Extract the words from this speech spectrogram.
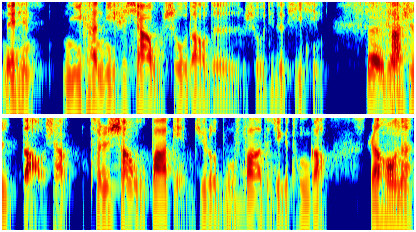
那天你看你是下午收到的手机的提醒，对对。他是早上，他是上午八点俱乐部发的这个通告。然后呢，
